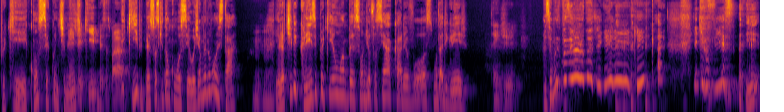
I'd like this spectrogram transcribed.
Porque, De consequentemente, equipe, essas paradas. equipe, pessoas que estão com você hoje amanhã não vão estar. Uhum, Eu já tive crise porque uma pessoa um dia falou assim: ah, cara, eu vou mudar de igreja. entendi. Você, mas você vai mudar de igreja aqui, cara. O que, que eu fiz? E,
